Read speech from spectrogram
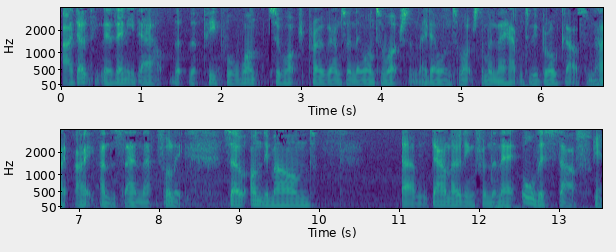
I don't think there's any doubt that, that people want to watch programs when they want to watch them. They don't want to watch them when they happen to be broadcast, and I, I understand that fully. So, on demand, um, downloading from the net, all this stuff Yeah.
